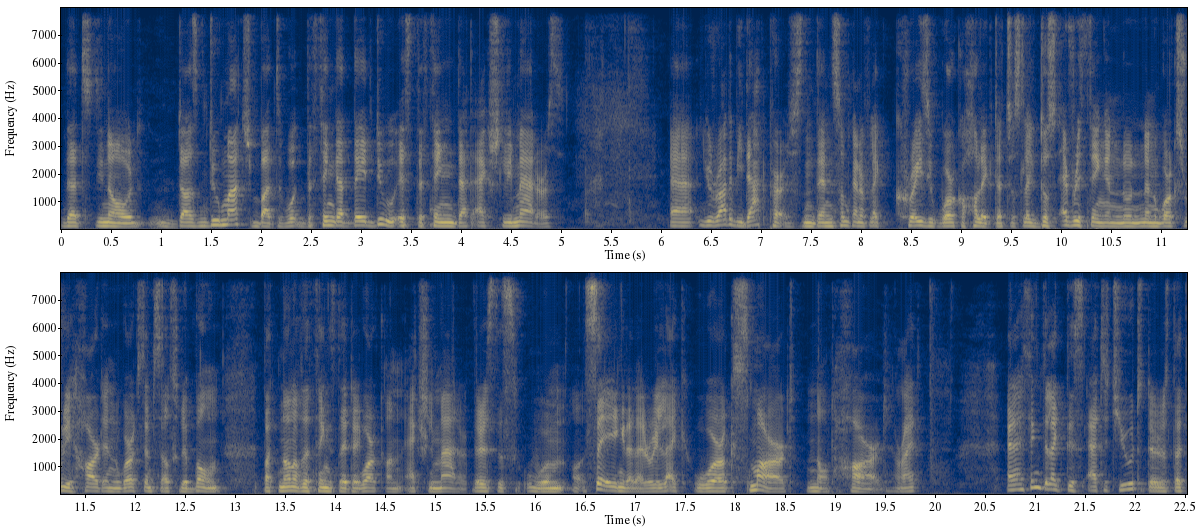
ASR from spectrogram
that you know doesn't do much but what the thing that they do is the thing that actually matters. Uh, you'd rather be that person than some kind of like crazy workaholic that just like does everything and, and works really hard and works themselves to the bone but none of the things that they work on actually matter. There's this um, saying that i really like work smart not hard right and I think that, like this attitude there's that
